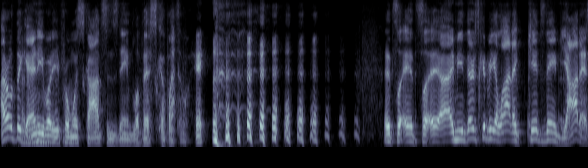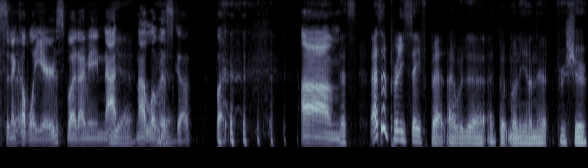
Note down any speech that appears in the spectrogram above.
I don't think I don't anybody from Wisconsin's named Laviska, by the way. it's it's I mean, there's gonna be a lot of kids named Giannis in a couple of years, but I mean not yeah. not Laviska. Yeah. But um that's that's a pretty safe bet. I would uh, I'd put money on that for sure.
